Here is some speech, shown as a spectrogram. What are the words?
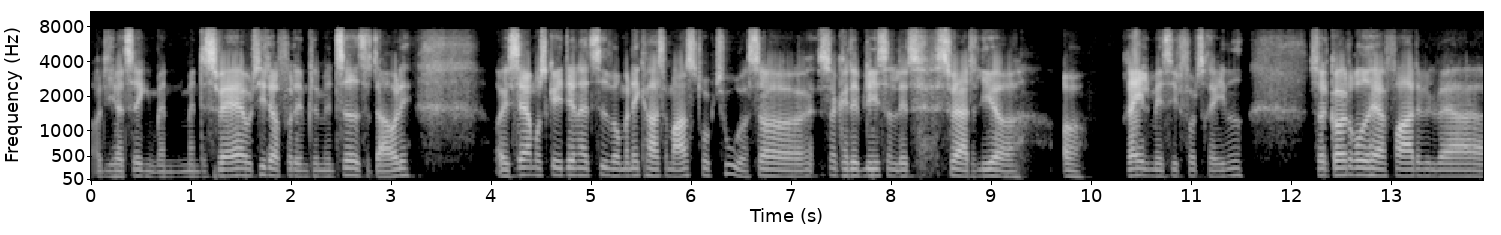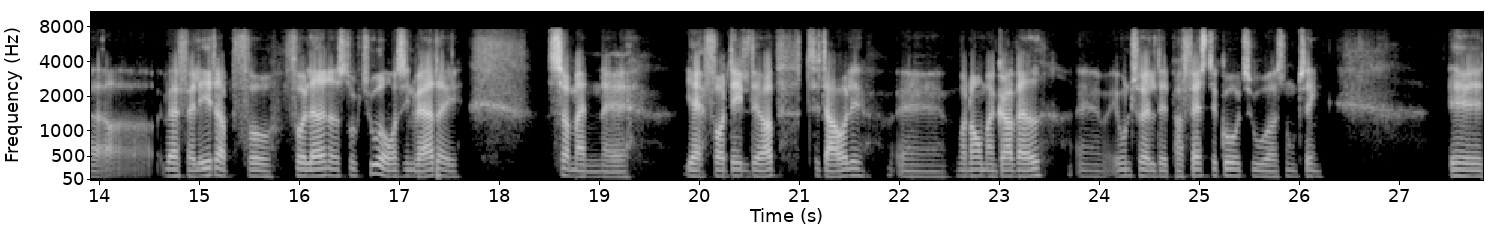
og de her ting, men, men desværre er jo tit at få det implementeret til daglig. Og især måske i den her tid, hvor man ikke har så meget struktur, så, så kan det blive sådan lidt svært lige at, og regelmæssigt få trænet. Så et godt råd herfra, det vil være i hvert fald et at få, få lavet noget struktur over sin hverdag, så man øh, ja, får delt det op til daglig, øh, hvornår man gør hvad, øh, eventuelt et par faste gåture og sådan nogle ting. Øh,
